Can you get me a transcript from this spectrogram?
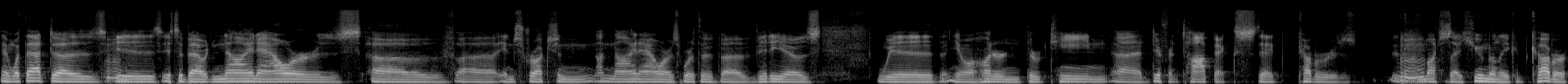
And what that does mm-hmm. is it's about nine hours of uh, instruction, nine hours worth of uh, videos with you know 113 uh, different topics that covers mm-hmm. as much as I humanly could cover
